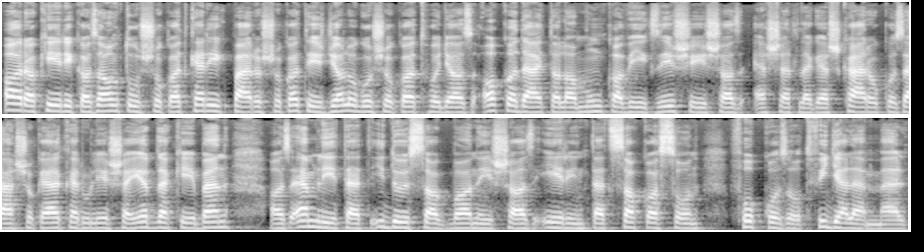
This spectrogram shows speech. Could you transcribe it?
Arra kérik az autósokat, kerékpárosokat és gyalogosokat, hogy az akadálytalan munkavégzés és az esetleges károkozások elkerülése érdekében az említett időszakban és az érintett szakaszon fokozott figyelemmel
